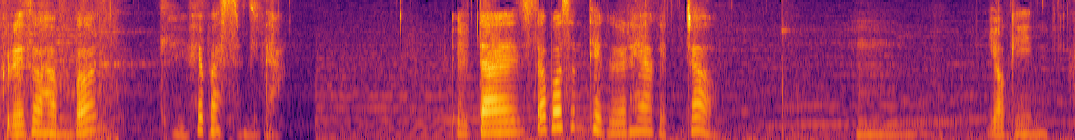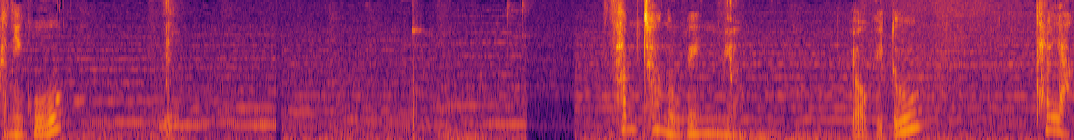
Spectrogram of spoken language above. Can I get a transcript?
그래서 한번 해봤습니다. 일단 서버 선택을 해야겠죠? 음, 여긴 아니고 3,500명 여기도 탈락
